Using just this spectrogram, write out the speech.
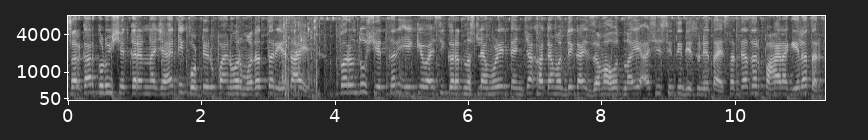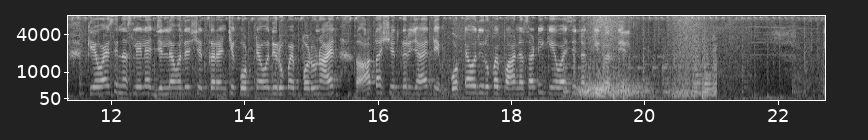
सरकारकडून शेतकऱ्यांना जे आहे ती कोटी रुपयांवर मदत तर येत आहे परंतु शेतकरी ए के वाय सी करत नसल्यामुळे त्यांच्या खात्यामध्ये काही जमा होत नाही अशी स्थिती दिसून येत आहे. सध्या जर पाहायला गेलं तर के वाय सी नसलेल्या जिल्ह्यामध्ये शेतकऱ्यांचे कोट्यावधी रुपये पडून आहेत. आता शेतकरी जे आहेत ते कोट्यावधी रुपये पाहण्यासाठी के वाय सी नक्की करतील.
